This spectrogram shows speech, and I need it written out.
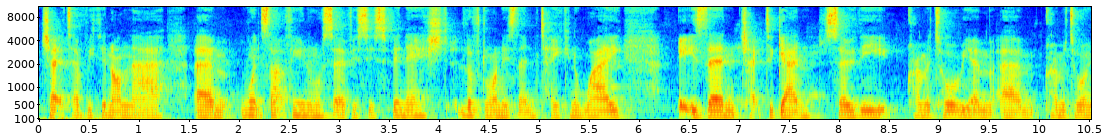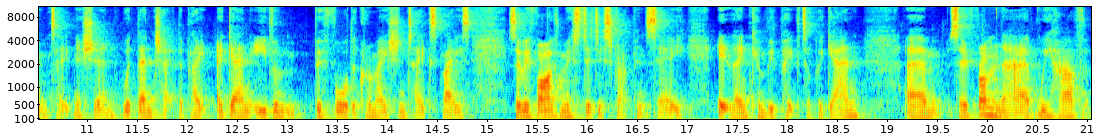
checked everything on there. Um, once that funeral service is finished, loved one is then taken away. It is then checked again. So the crematorium um, crematorium technician would then check the plate again, even before the cremation takes place. So if I've missed a discrepancy, it then can be picked up again. Um, so from there, we have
